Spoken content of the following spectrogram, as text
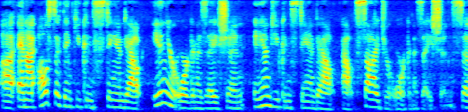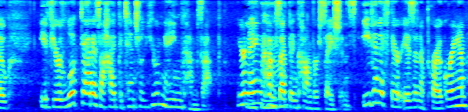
Uh, and I also think you can stand out in your organization and you can stand out outside your organization. So if you're looked at as a high potential, your name comes up Your name comes mm-hmm. up in conversations, even if there isn't a program.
